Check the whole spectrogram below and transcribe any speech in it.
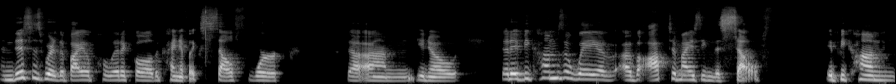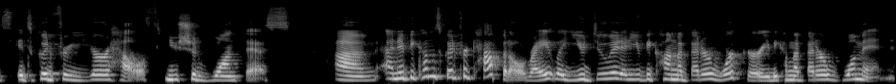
and this is where the biopolitical, the kind of like self work, the, um, you know, that it becomes a way of, of optimizing the self. It becomes it's good for your health. You should want this. Um, and it becomes good for capital right? Like you do it and you become a better worker. You become a better woman.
